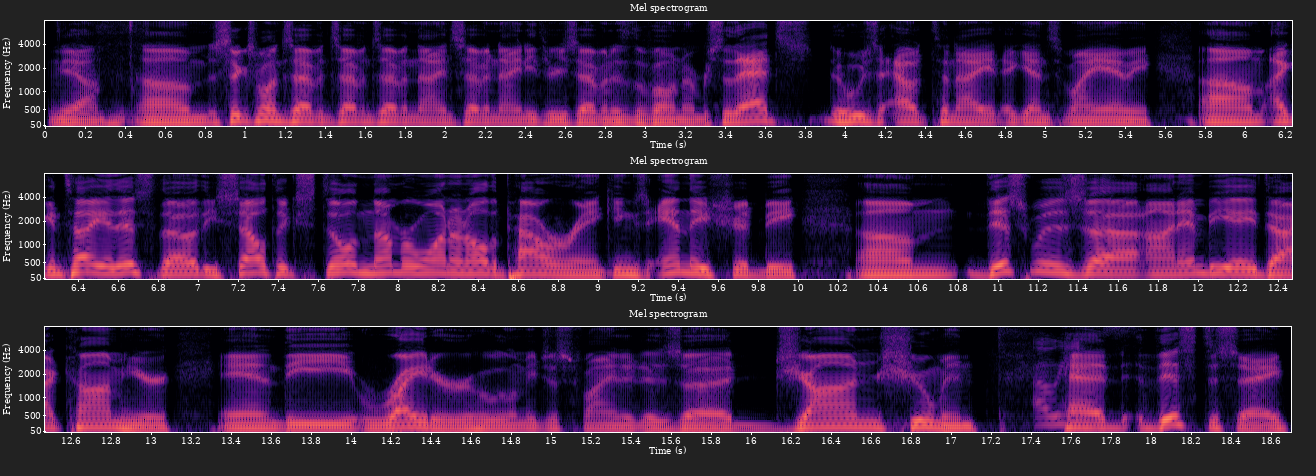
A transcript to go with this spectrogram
Yeah. Um, 617-779-7937 is the phone number. So that's who's out tonight against Miami. Um, I can tell you this, though. The Celtics still number one on all the power rankings, and they should be. Um, this was uh, on NBA.com here, and the writer, who let me just find it, is uh, John Schumann, Oh, yes. had this to say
